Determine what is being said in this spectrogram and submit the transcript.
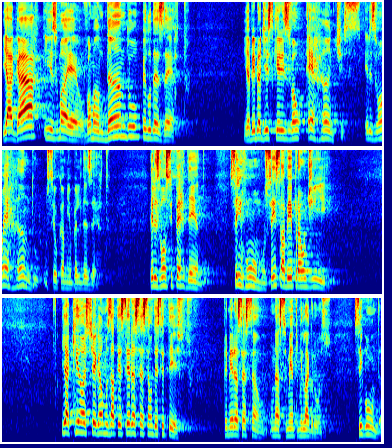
E Agar e Ismael vão andando pelo deserto. E a Bíblia diz que eles vão errantes, eles vão errando o seu caminho pelo deserto. Eles vão se perdendo, sem rumo, sem saber para onde ir. E aqui nós chegamos à terceira sessão desse texto. Primeira sessão, um nascimento milagroso. Segunda,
